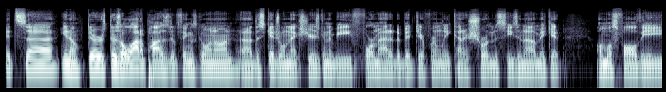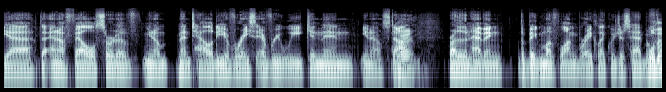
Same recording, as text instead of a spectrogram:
it's uh, you know there's there's a lot of positive things going on. Uh, the schedule next year is going to be formatted a bit differently, kind of shorten the season up, make it almost follow the uh, the NFL sort of you know mentality of race every week and then you know stop, Right. rather than having the big month long break like we just had. will they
